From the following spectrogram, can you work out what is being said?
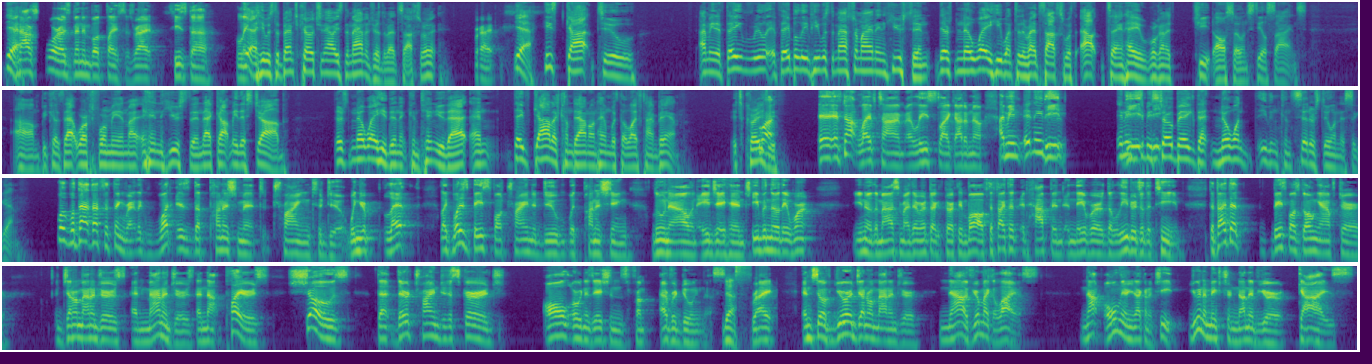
yeah, And Alex Cora has been in both places, right? He's the link. Yeah, he was the bench coach, and now he's the manager of the Red Sox, right? right. Yeah, he's got to. I mean, if they really, if they believe he was the mastermind in Houston, there's no way he went to the Red Sox without saying, "Hey, we're going to cheat also and steal signs," um, because that worked for me in my in Houston. That got me this job. There's no way he didn't continue that, and they've got to come down on him with the lifetime ban. It's crazy. Well, if not lifetime, at least like I don't know. I mean, It needs the, to, it needs the- to be the- so big that no one even considers doing this again. Well, well, that that's the thing, right? Like, what is the punishment trying to do when you're let? Like, what is baseball trying to do with punishing Luhnow and AJ Hinch, even though they weren't, you know, the mastermind, they weren't directly involved. The fact that it happened and they were the leaders of the team, the fact that baseball is going after general managers and managers and not players shows that they're trying to discourage all organizations from ever doing this Yes. right? And so if you're a general manager, now if you're Mike Elias, not only are you not going to cheat, you're going to make sure none of your guys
